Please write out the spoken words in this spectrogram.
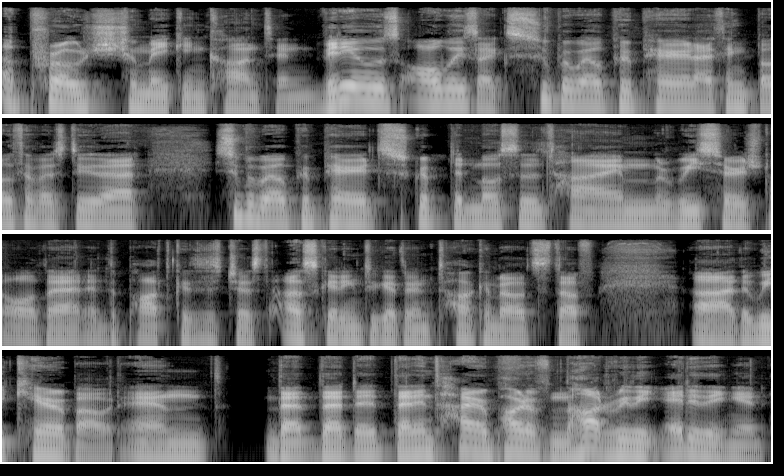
approach to making content. Video is always like super well prepared. I think both of us do that. Super well prepared scripted most of the time researched all that and the podcast is just us getting together and talking about stuff uh, that we care about. And that that that entire part of not really editing it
